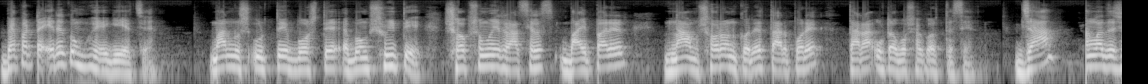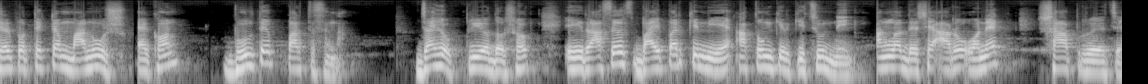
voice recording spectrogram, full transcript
ব্যাপারটা এরকম হয়ে গিয়েছে মানুষ উঠতে, বসতে এবং শুইতে সবসময় রাসেলস বাইপারের নাম স্মরণ করে তারপরে তারা উঠা বসা করতেছে, যা বাংলাদেশের প্রত্যেকটা মানুষ এখন ভুলতে পারতেছে না। যাই হোক, প্রিয় দর্শক, এই রাসেলস বাইপারকে নিয়ে আতঙ্কের কিছু নেই। বাংলাদেশে আরও অনেক সাপ রয়েছে।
